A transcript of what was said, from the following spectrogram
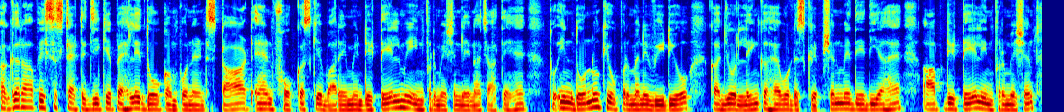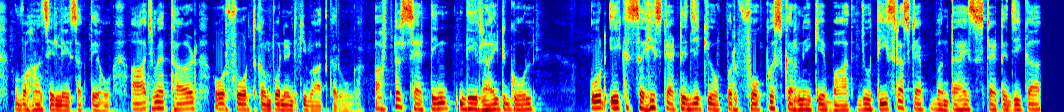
अगर आप इस स्ट्रेटजी के पहले दो कंपोनेंट स्टार्ट एंड फोकस के बारे में डिटेल में इंफॉर्मेशन लेना चाहते हैं तो इन दोनों के ऊपर मैंने वीडियो का जो लिंक है वो डिस्क्रिप्शन में दे दिया है। आप डिटेल इंफॉर्मेशन वहाँ से ले सकते हो। आज मैं थर्ड और फोर्थ कंपोनेंट की बात करूँगा। After setting the right goal और एक सही स्ट्रेटजी के ऊपर फोकस करने के बाद जो तीसरा स्टेप बनता है इस स्ट्रेटजी का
